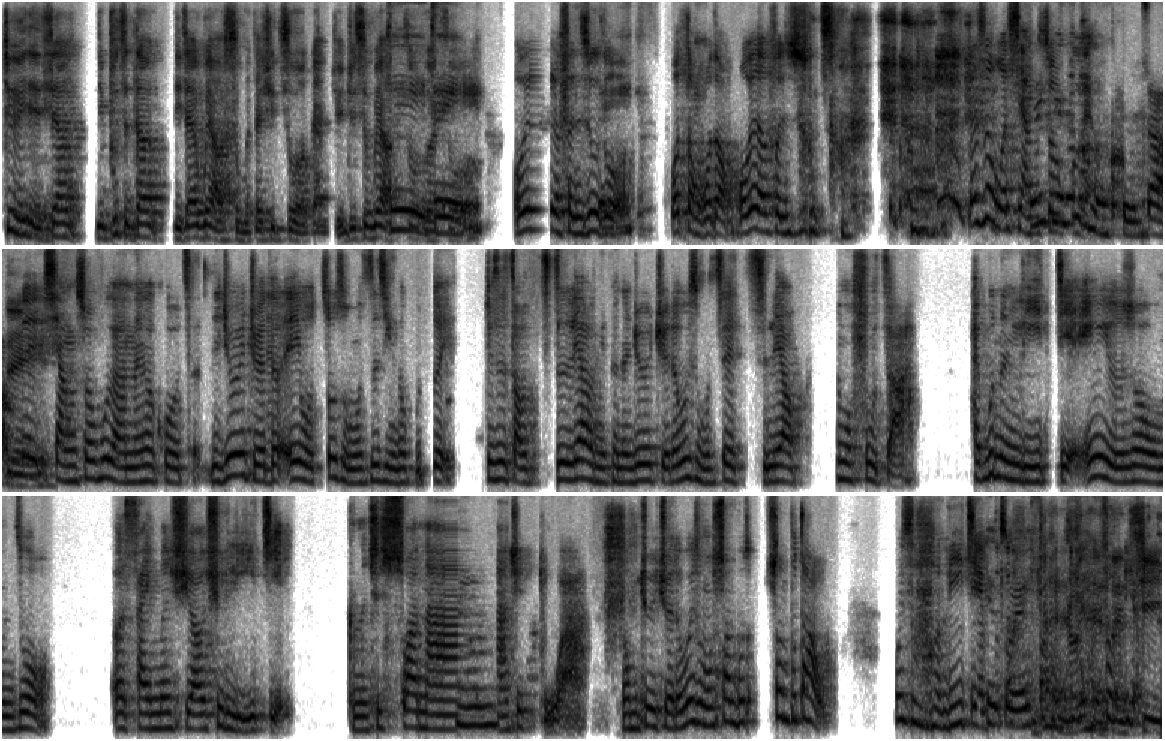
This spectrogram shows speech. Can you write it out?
就有点像你不知道你在为了什么再去做的感觉，就是为了做而做。我为了分数做，我懂我懂，我为了分数做，但是我享受不了，很枯燥，对，享受不了那个过程，你就会觉得，哎，我做什么事情都不对，就是找资料，你可能就会觉得，为什么这些资料那么复杂，还不能理解？因为有的时候我们做 assignment 需要去理解，可能去算啊，啊去读啊，我们就会觉得，为什么算不算不到？为什么理解不到？很容易很生气，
